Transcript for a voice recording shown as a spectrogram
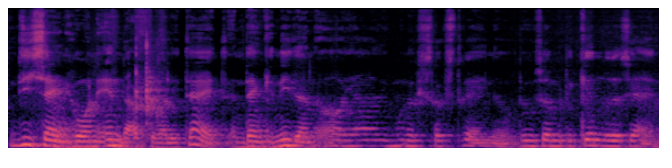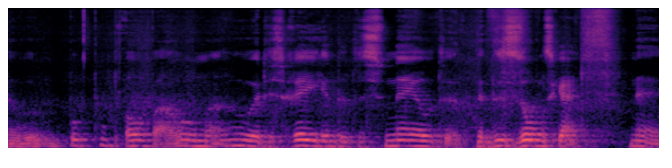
die zijn gewoon in de actualiteit en denken niet aan, oh ja, ik moet nog straks trainen, of hoe zou met de kinderen zijn, of poep, poep, opa, oma, oh, het is regent, het is sneeuwt, de zon schijnt. Nee.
